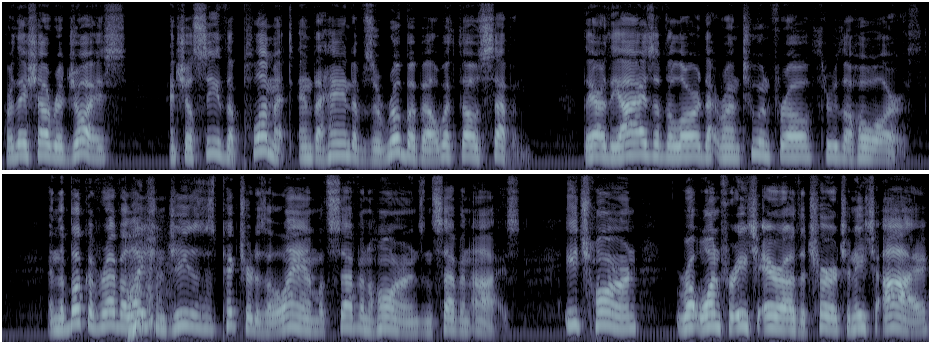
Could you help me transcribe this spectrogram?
For they shall rejoice, and shall see the plummet in the hand of Zerubbabel with those seven. They are the eyes of the Lord that run to and fro through the whole earth. In the book of Revelation, Jesus is pictured as a lamb with seven horns and seven eyes. Each horn, wrote one for each era of the church, and each eye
